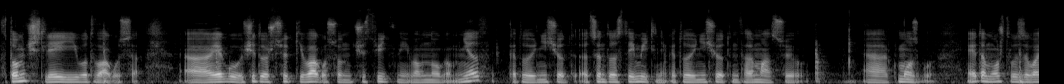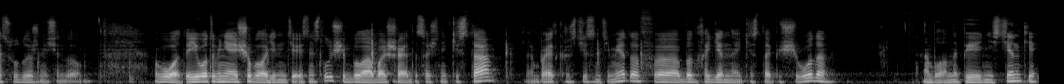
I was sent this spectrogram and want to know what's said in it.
в том числе и вот вагуса. А, я говорю, учитывая, что все-таки вагус, он чувствительный во многом нерв, который несет, центростремительный, который несет информацию к мозгу, это может вызывать судорожный синдром. Вот. И вот у меня еще был один интересный случай. Была большая достаточно киста, порядка 6 сантиметров, э, бронхогенная киста пищевода. Она была на передней стенке,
